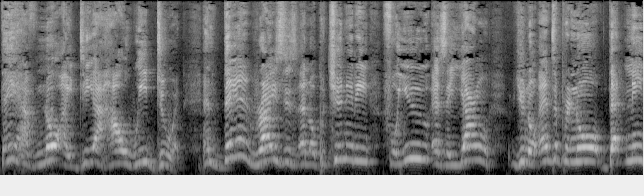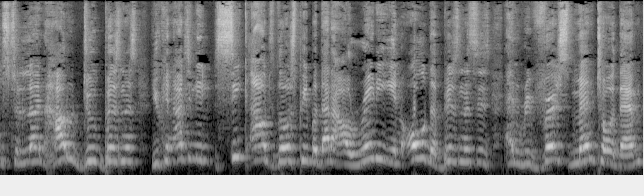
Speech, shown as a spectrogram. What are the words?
They have no idea how we do it. And there rises an opportunity for you as a young, you know, entrepreneur that needs to learn how to do business. You can actually seek out those people that are already in the businesses and reverse mentor them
